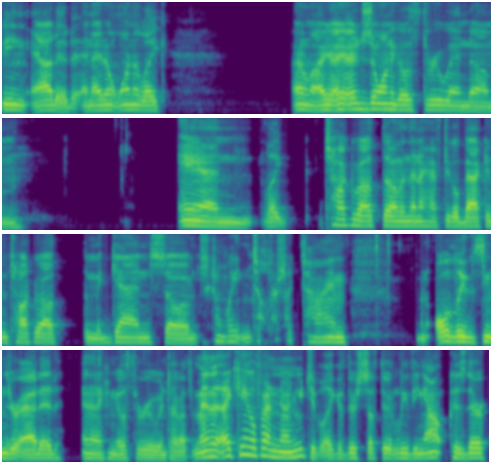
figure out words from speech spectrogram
being added, and I don't want to like. I don't know. I I just don't want to go through and um. And like talk about them, and then I have to go back and talk about them again. So I'm just gonna wait until there's like time when all the deleted scenes are added, and then I can go through and talk about them. And I can't go find it on YouTube. Like if there's stuff they're leaving out because they're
